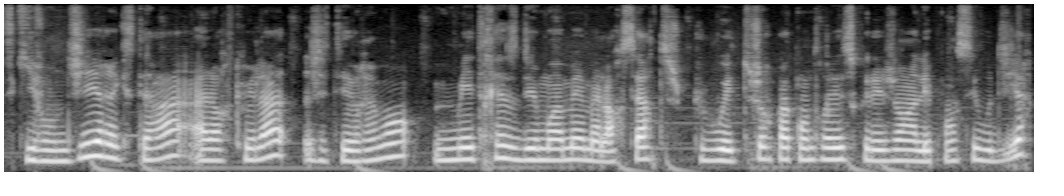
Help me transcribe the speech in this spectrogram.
ce qu'ils vont dire, etc. Alors que là, j'étais vraiment maîtresse de moi-même. Alors certes, je pouvais toujours pas contrôler ce que les gens allaient penser ou dire,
